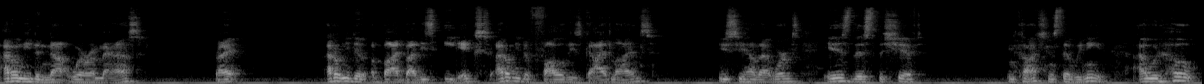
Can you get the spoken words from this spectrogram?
I don't need to not wear a mask right? I don't need to abide by these edicts. I don't need to follow these guidelines. You see how that works? Is this the shift in consciousness that we need? I would hope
